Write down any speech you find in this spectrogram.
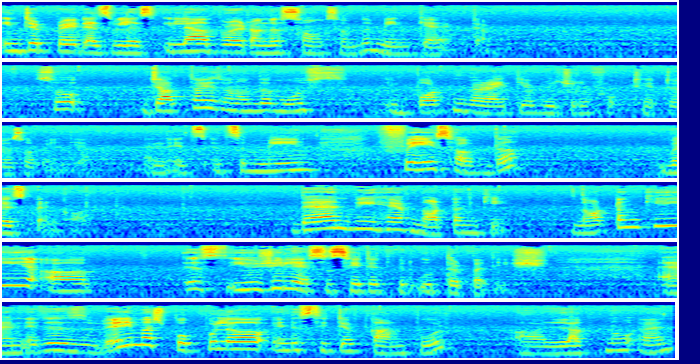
interpret as well as elaborate on the songs of the main character. So jatra is one of the most important variety of regional folk theatres of india. And it's it's a main face of the west bengal. Then we have Nautanki Nautanki uh, is usually associated with Uttar Pradesh and it is very much popular in the city of Kanpur, uh, Lucknow and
